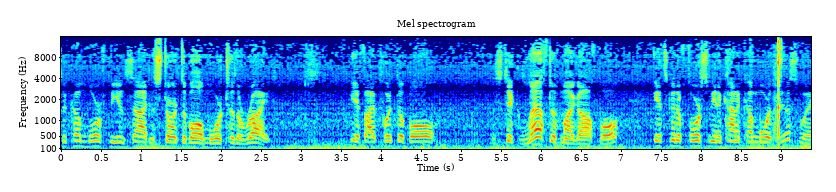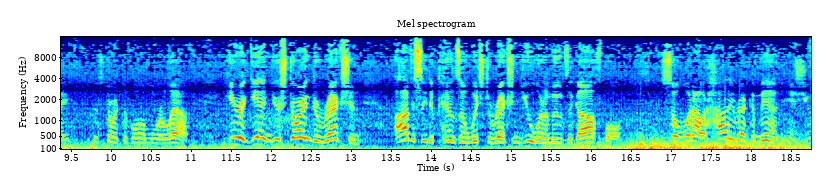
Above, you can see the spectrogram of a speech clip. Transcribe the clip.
to come more from the inside to start the ball more to the right. If I put the ball, the stick left of my golf ball, it's going to force me to kind of come more this way to start the ball more left. Here again, your starting direction obviously depends on which direction you want to move the golf ball. So what I would highly recommend is you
